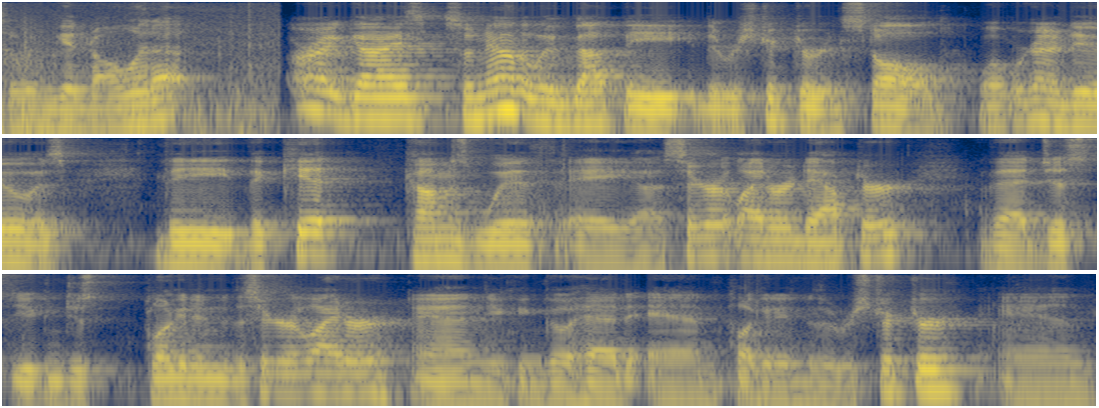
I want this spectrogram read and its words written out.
so we can get it all lit up. All right, guys, so now that we've got the, the restrictor installed, what we're gonna do is the, the kit comes with a, a cigarette lighter adapter that just, you can just plug it into the cigarette lighter and you can go ahead and plug it into the restrictor and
